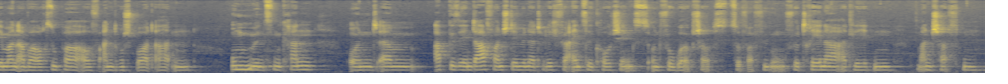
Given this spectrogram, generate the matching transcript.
den man aber auch super auf andere Sportarten ummünzen kann. Und ähm, abgesehen davon stehen wir natürlich für Einzelcoachings und für Workshops zur Verfügung, für Trainer, Athleten, Mannschaften.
